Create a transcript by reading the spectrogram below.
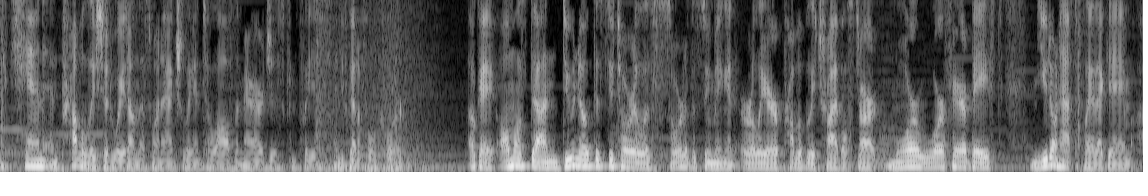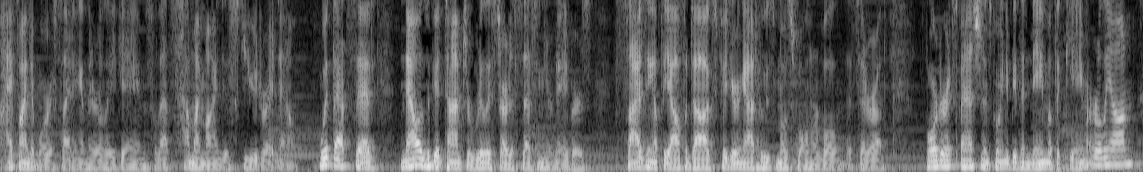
You can and probably should wait on this one actually until all of the marriage is complete and you've got a full court. Okay, almost done. Do note this tutorial is sort of assuming an earlier, probably tribal start, more warfare based. You don't have to play that game. I find it more exciting in the early game, so that's how my mind is skewed right now. With that said, now is a good time to really start assessing your neighbors, sizing up the alpha dogs, figuring out who's most vulnerable, etc. Border expansion is going to be the name of the game early on,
